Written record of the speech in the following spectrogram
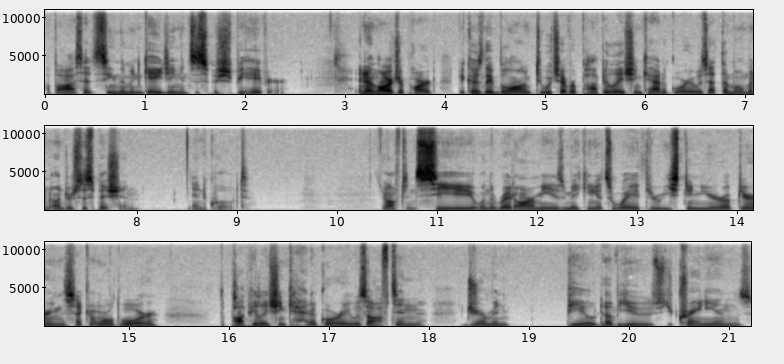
a boss had seen them engaging in suspicious behavior, and in larger part because they belonged to whichever population category was at the moment under suspicion. you often see when the Red Army is making its way through Eastern Europe during the Second World War. The population category was often German POWs, Ukrainians,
